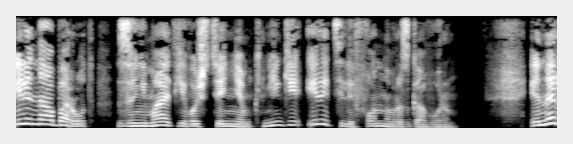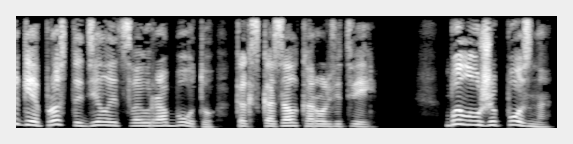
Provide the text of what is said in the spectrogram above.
или, наоборот, занимает его чтением книги или телефонным разговором. Энергия просто делает свою работу, как сказал король ветвей. Было уже поздно,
